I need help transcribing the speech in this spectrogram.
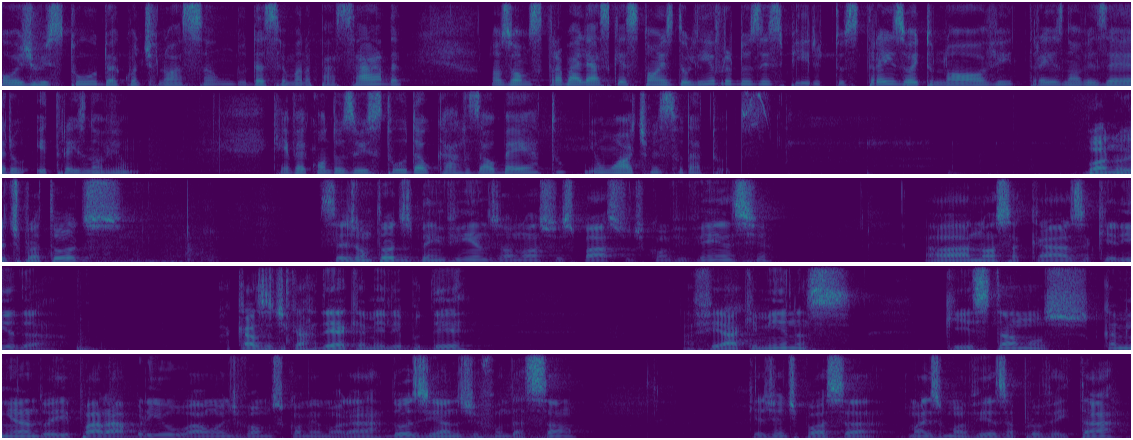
Hoje o estudo é continuação do da semana passada. Nós vamos trabalhar as questões do Livro dos Espíritos 389, 390 e 391. Quem vai conduzir o estudo é o Carlos Alberto e um ótimo estudo a todos. Boa noite para todos. Sejam todos bem-vindos ao nosso espaço de convivência, à nossa casa querida, a Casa de Kardec, Amélie Boudet, a FIAC Minas, que estamos caminhando aí para abril, aonde vamos comemorar 12 anos de fundação, que a gente possa mais uma vez aproveitar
